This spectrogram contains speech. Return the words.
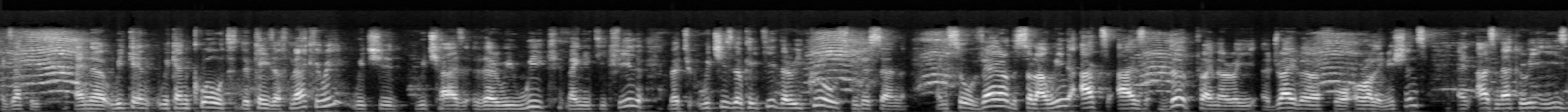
exactly. And uh, we can we can quote the case of Mercury, which is, which has a very weak magnetic field, but which is located very close to the sun. And so there, the solar wind acts as the primary uh, driver for auroral emissions. And as Mercury is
